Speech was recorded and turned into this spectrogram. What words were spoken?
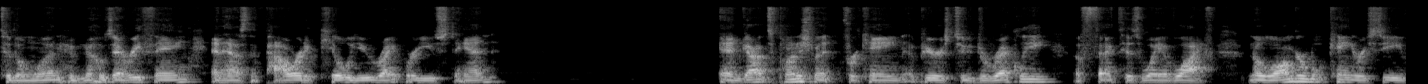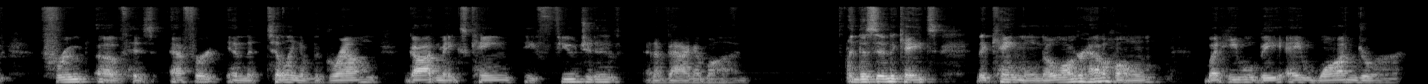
to the one who knows everything and has the power to kill you right where you stand. And God's punishment for Cain appears to directly affect his way of life. No longer will Cain receive fruit of his effort in the tilling of the ground. God makes Cain a fugitive and a vagabond. And this indicates that Cain will no longer have a home, but he will be a wanderer.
